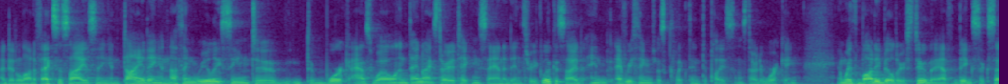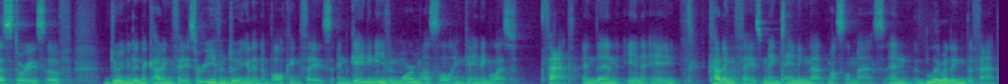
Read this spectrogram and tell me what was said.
I did a lot of exercising and dieting, and nothing really seemed to, to work as well. And then I started taking cyanidin 3 glucoside, and everything just clicked into place and started working. And with bodybuilders too, they have big success stories of doing it in a cutting phase or even doing it in a bulking phase and gaining even more muscle and gaining less fat. And then in a cutting phase, maintaining that muscle mass and limiting the fat.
